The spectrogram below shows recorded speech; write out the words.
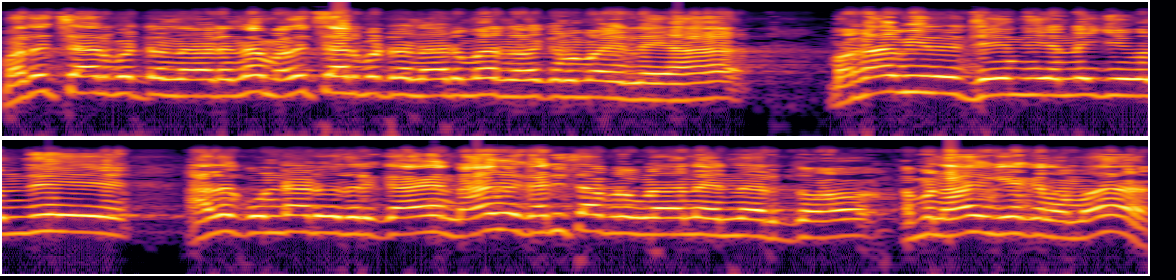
மதச்சார்பற்ற நாடுன்னா மதச்சார்பற்ற நாடு மாதிரி நடக்கணுமா இல்லையா? மகாவீரர் ஜெயந்தி அன்னைக்கு வந்து அதை கொண்டாடுவதற்காக நாங்க கறி சாப்பிடக்கூடாதுன்னா என்ன அர்த்தம்? அப்ப நாங்க கேட்கலாமா?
